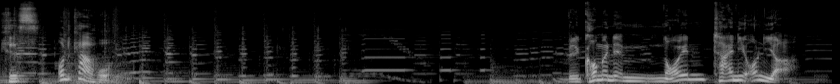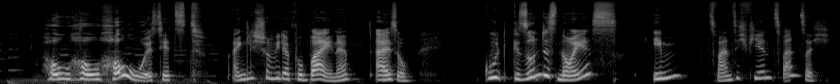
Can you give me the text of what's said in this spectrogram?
Chris und Caro. Willkommen im neuen Tiny On Jahr. Ho, ho, ho ist jetzt eigentlich schon wieder vorbei, ne? Also, gut, gesundes Neues im 2024.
